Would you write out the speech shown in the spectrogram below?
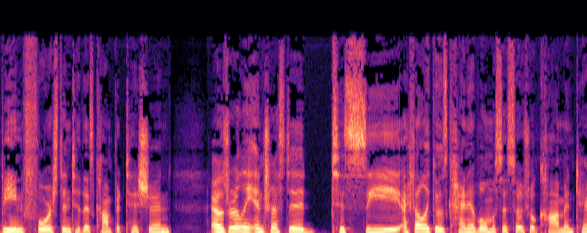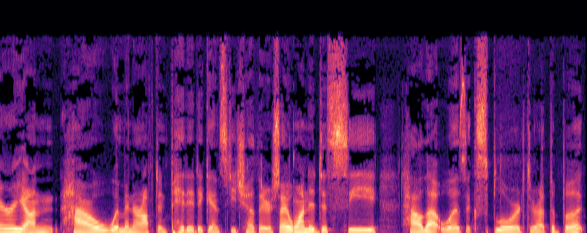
being forced into this competition. I was really interested to see. I felt like it was kind of almost a social commentary on how women are often pitted against each other. So I wanted to see how that was explored throughout the book.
